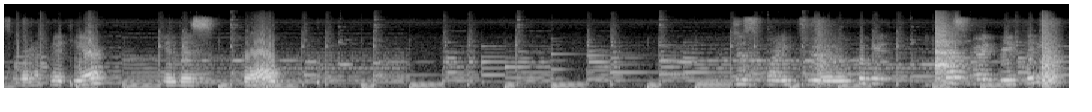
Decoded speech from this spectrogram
So we're gonna put it here in this bowl. Just going to cook it just very briefly.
